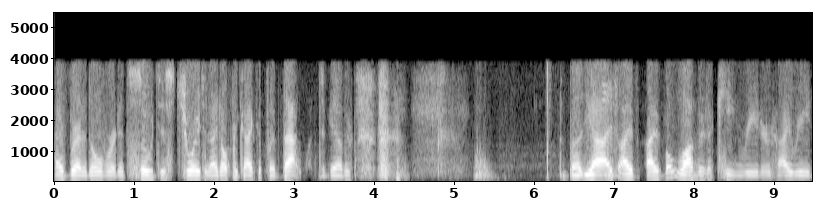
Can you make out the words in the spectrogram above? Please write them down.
I've read it over and it's so disjointed. I don't think I could put that one together. but yeah, I've I've I've long been a keen reader. I read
